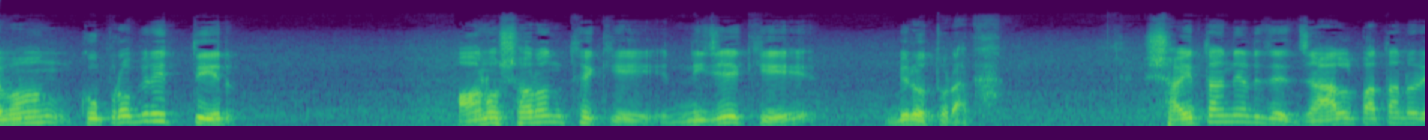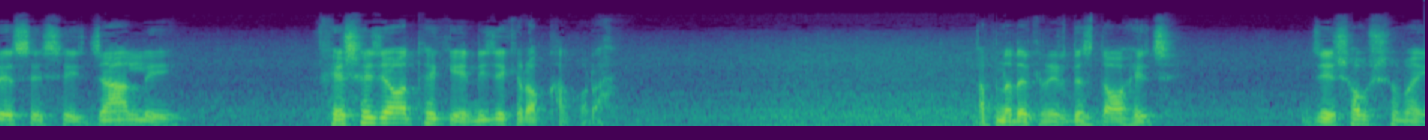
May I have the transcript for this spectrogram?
এবং কুপ্রবৃত্তির অনুসরণ থেকে নিজেকে বিরত রাখা। শয়তানের যে জাল পাতানো রয়েছে, সেই জালে ফেসে যাওয়া থেকে নিজেকে রক্ষা করা। আপনাদেরকে নির্দেশ দেওয়া হয়েছে যে সব সময়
